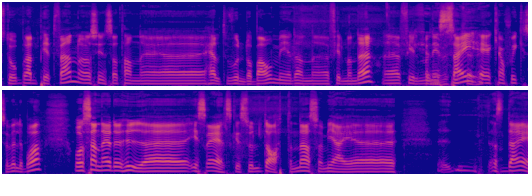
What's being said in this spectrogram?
stor Brad Pitt-fan, og jeg syns at han er helt wunderbaum i den filmen der. Filmen i seg er kanskje ikke så veldig bra. Og sen er det hun israelske soldaten der som jeg Altså, Det er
